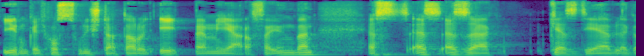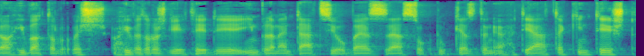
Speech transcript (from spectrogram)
írunk egy hosszú listát arról, hogy éppen mi jár a fejünkben. Ezt, ez, ezzel kezdi elvileg a hivatalos, a hivatalos GTD implementációba ezzel szoktuk kezdeni a heti áttekintést.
